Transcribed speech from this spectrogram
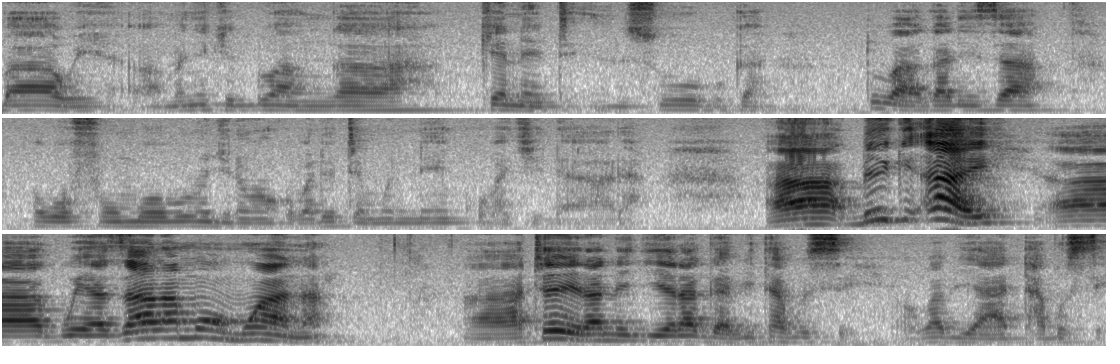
baawe amanyikiddwa nga kenneth nsuubuga. Tubaagaliza obufumbo obulungi newankubadde temunneekuba kidaala. Big i gwe yazaalamu omwana ate era ne gyeraga bitabuse oba byatabuse.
